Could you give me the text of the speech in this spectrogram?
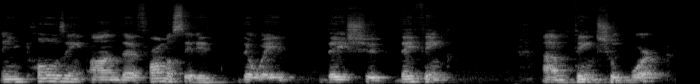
imposing on the formal city the way they should they think um, things should work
